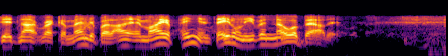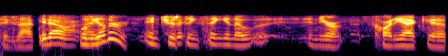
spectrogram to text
did not recommend it, but I, in my opinion, they don't even know about it. Exactly. You know. Well, I, the other interesting thing, you know, in your cardiac uh,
